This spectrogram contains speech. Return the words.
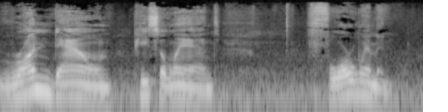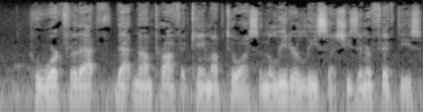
run down piece of land four women who work for that that nonprofit came up to us. And the leader lisa she's in her 50s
